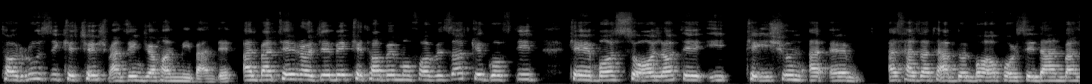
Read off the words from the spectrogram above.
تا روزی که چشم از این جهان میبنده. البته راجع به کتاب مفاوضات که گفتید که با سوالات ای... که ایشون از حضرت عبدالبها پرسیدن و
